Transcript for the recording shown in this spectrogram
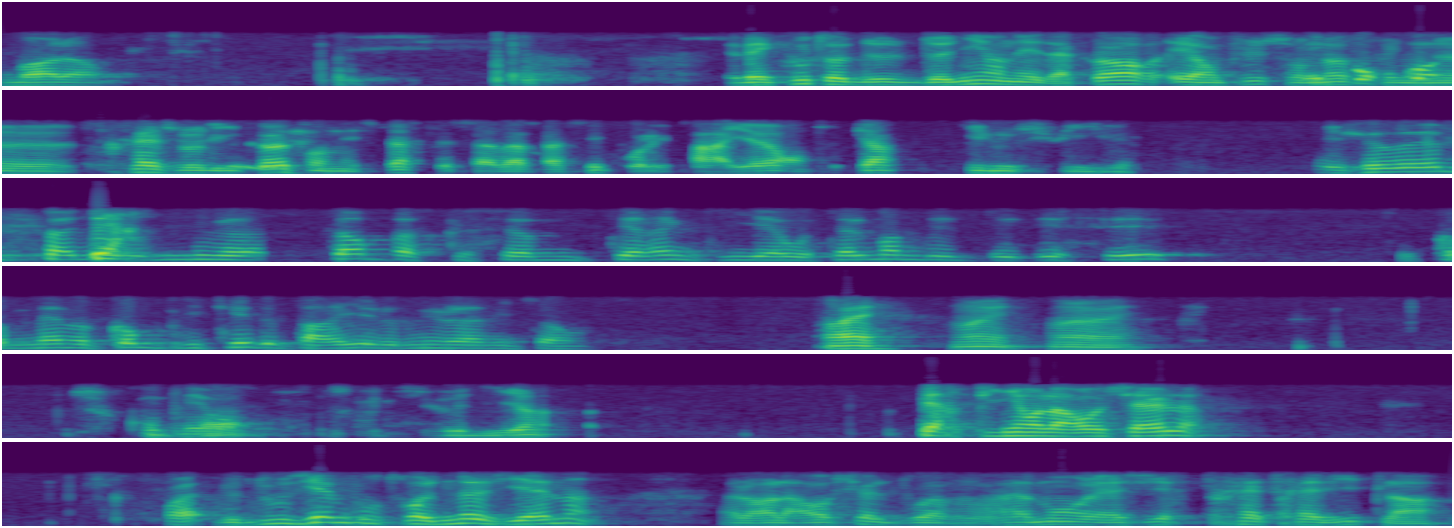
Voilà. Eh ben écoute, Denis, on est d'accord. Et en plus, on offre une très jolie cote. On espère que ça va passer pour les parieurs, en tout cas, qui nous suivent. Je ne veux même pas dire à mi-temps parce que c'est un terrain qui a tellement de, décès, c'est quand même compliqué de parier le nul à la mi-temps. Ouais, ouais, ouais, Je comprends ce que tu veux dire. Perpignan-La Rochelle. Ouais. Le 12e contre le 9e. Alors La Rochelle doit vraiment réagir très très vite là.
